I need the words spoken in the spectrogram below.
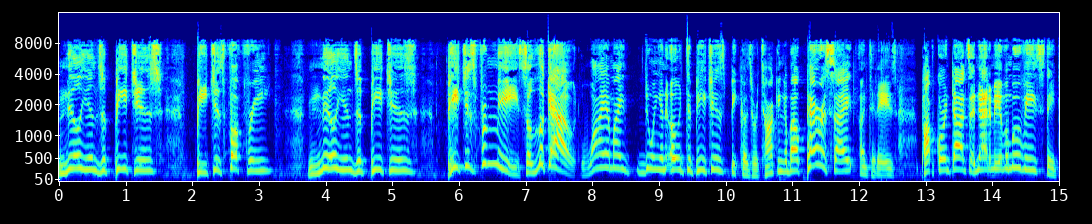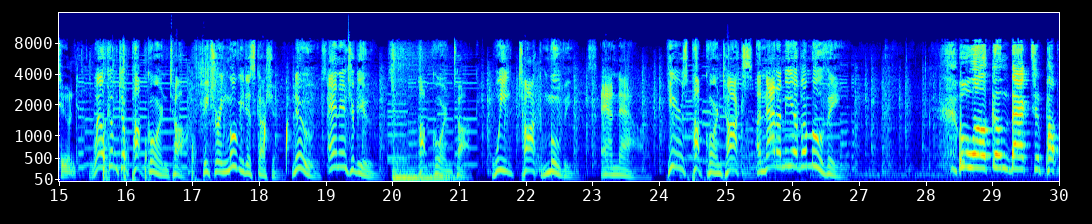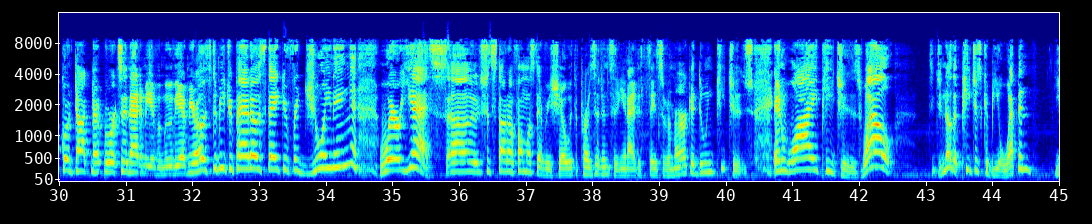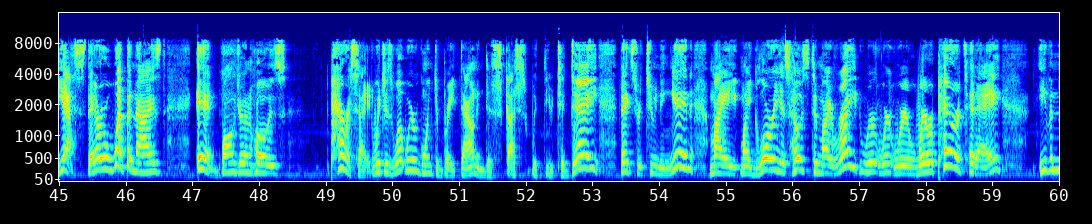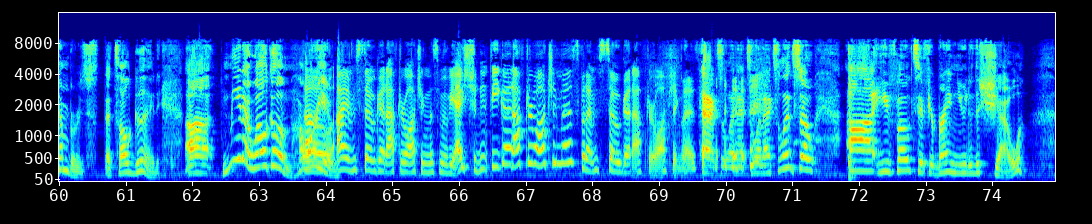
Millions of peaches, peaches for free. Millions of peaches, peaches for me. So look out. Why am I doing an ode to peaches? Because we're talking about Parasite on today's Popcorn Talks Anatomy of a Movie. Stay tuned. Welcome to Popcorn Talk, featuring movie discussion, news, and interviews. Popcorn Talk. We talk movies. And now, here's Popcorn Talks Anatomy of a Movie. Welcome back to Popcorn Talk Network's Anatomy of a Movie. I'm your host, Dimitri Panos. Thank you for joining. Where, yes, uh, we should start off almost every show with the presidents of the United States of America doing peaches. And why peaches? Well, did you know that peaches could be a weapon? Yes, they are weaponized in Bong Joon Ho's Parasite, which is what we're going to break down and discuss with you today. Thanks for tuning in. My my glorious host to my right, we're we're we're, we're a pair today. Even numbers. That's all good. Uh, Mina, welcome. How oh, are you? I am so good after watching this movie. I shouldn't be good after watching this, but I'm so good after watching this. excellent, excellent, excellent. So, uh, you folks, if you're brand new to the show,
